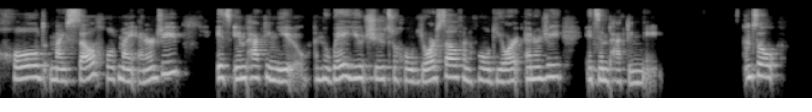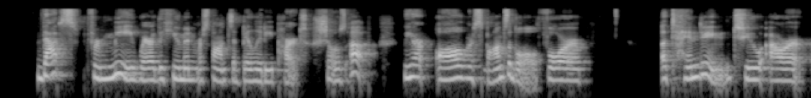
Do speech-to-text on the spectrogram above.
hold myself, hold my energy, it's impacting you. And the way you choose to hold yourself and hold your energy, it's impacting me. And so that's for me where the human responsibility part shows up. We are all responsible for attending to our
